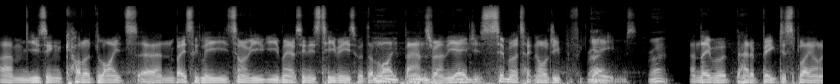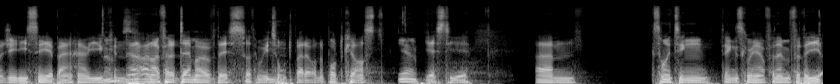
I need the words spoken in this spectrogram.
Um, using coloured lights and basically some of you you may have seen these TVs with the Mm, light bands mm, around the edge. mm. It's similar technology but for Right. games right. and they were had a big display on a GDC about how you can. And I've had a demo of this. I think we Mm. talked about it on a podcast Yeah. yesteryear. Um, exciting things coming out for them for the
